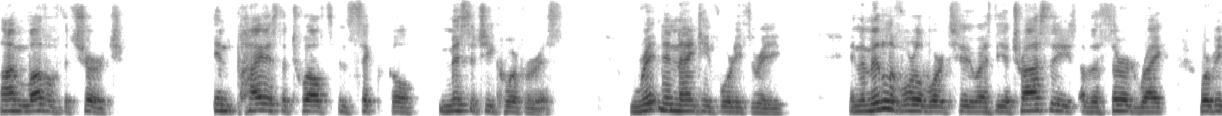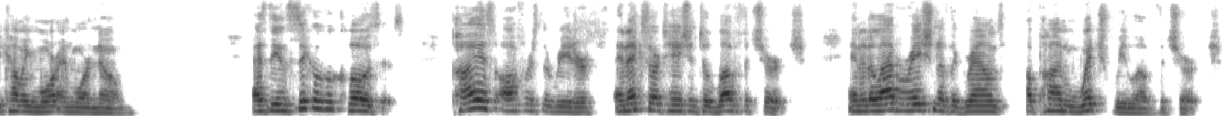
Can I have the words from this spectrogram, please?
on love of the church in Pius XII's encyclical Mystici Corporis, written in 1943 in the middle of World War II as the atrocities of the Third Reich were becoming more and more known. As the encyclical closes, Pius offers the reader an exhortation to love the church and an elaboration of the grounds upon which we love the church.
